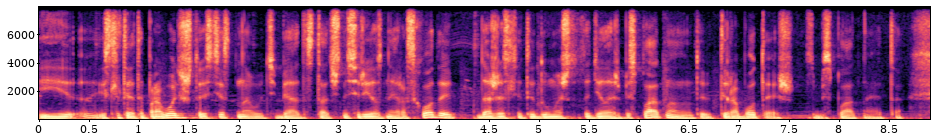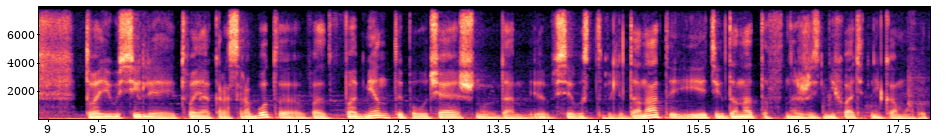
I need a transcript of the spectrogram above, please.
и если ты это проводишь, то, естественно, у тебя достаточно серьезные расходы. Даже если ты думаешь, что ты делаешь бесплатно, но ты, ты работаешь бесплатно. Это твои усилия и твоя как раз работа. В, в обмен ты получаешь, ну да, все выставили донаты, и этих донатов на жизнь не хватит никому. Вот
